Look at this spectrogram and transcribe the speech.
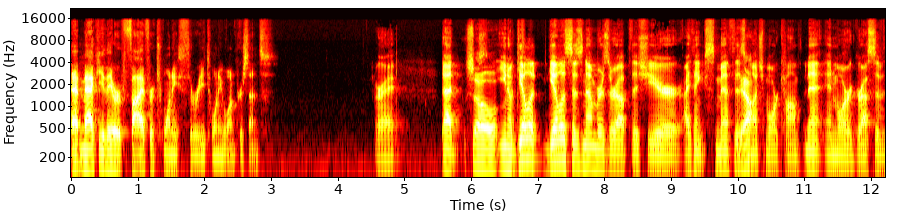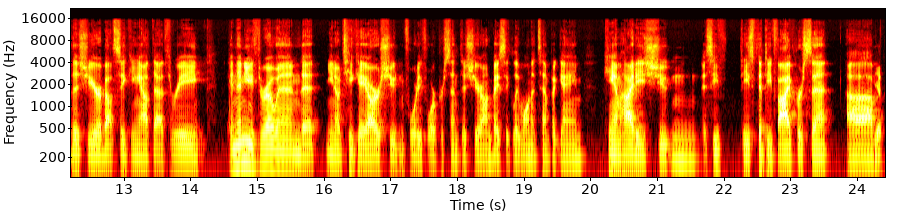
At Mackey, they were five for 23, 21%. Right. That so you know Gill- Gillis's numbers are up this year. I think Smith is yeah. much more confident and more aggressive this year about seeking out that three. And then you throw in that you know TKR is shooting forty four percent this year on basically one attempt a game. Cam Heide's shooting is he he's fifty five percent. Um, yep.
